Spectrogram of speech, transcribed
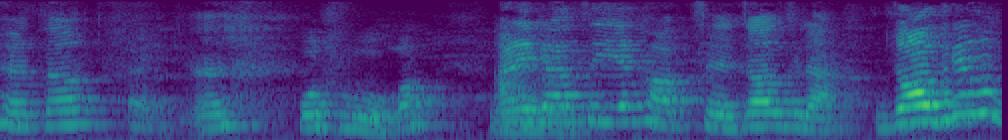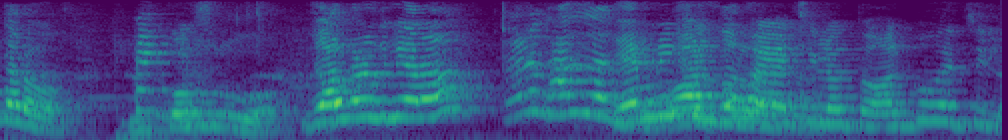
হ্যাঁ, তো। আহ, আর এটা হচ্ছে ইয়ে খাওয়াচ্ছে জল জিরা জল দিলে মুখ ধরো জল করে দিলি আরও এমনি অল্প সুন্দর হয়েছিল তো অল্প হয়েছিল।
